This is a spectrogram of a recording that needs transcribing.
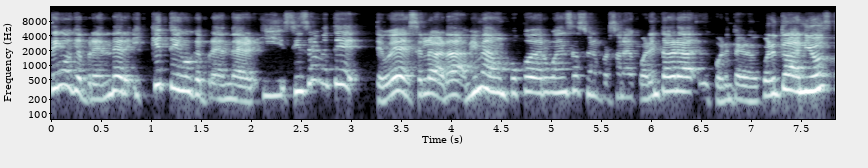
tengo que aprender. ¿Y qué tengo que aprender? Y sinceramente, te voy a decir la verdad, a mí me da un poco de vergüenza, soy una persona de 40, 40, 40 años,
